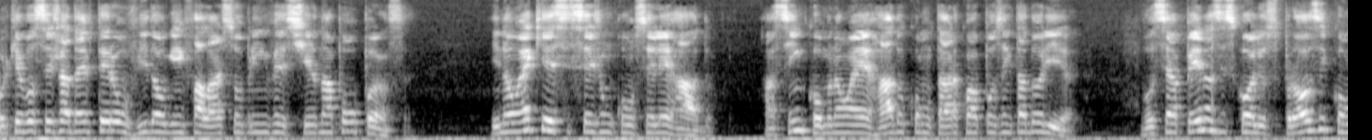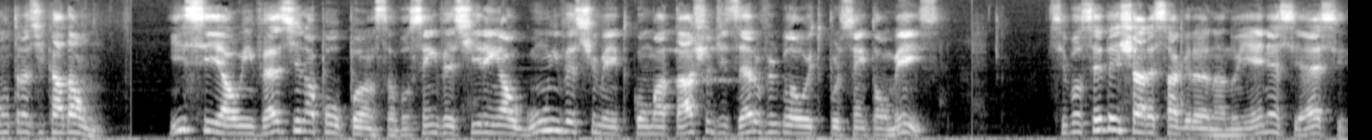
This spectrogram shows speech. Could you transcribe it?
porque você já deve ter ouvido alguém falar sobre investir na poupança. E não é que esse seja um conselho errado, assim como não é errado contar com a aposentadoria. Você apenas escolhe os prós e contras de cada um. E se ao invés de na poupança você investir em algum investimento com uma taxa de 0,8% ao mês, se você deixar essa grana no INSS,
